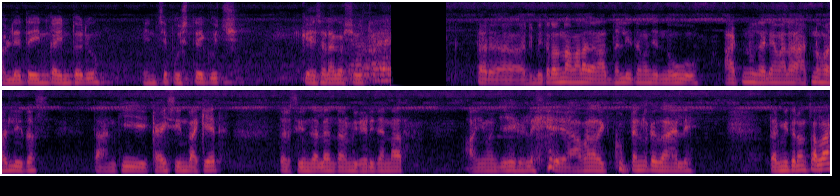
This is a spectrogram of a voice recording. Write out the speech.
अब लेते हैं इनका इंटरव्यू इनसे पूछते कुछ कैसा लगा शूट? तर मित्रांनो आम्हाला रात झाली तर म्हणजे नऊ आठ नऊ झाली आम्हाला आठ नऊ वाजली इथंच तर आणखी काही सीन बाकी आहेत. तर सीन झाल्यानंतर आम्ही घरी जाणार. आम्ही म्हणजे इकडे आम्हाला खूप टाईम लागते जायला. तर मित्रांनो चला.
